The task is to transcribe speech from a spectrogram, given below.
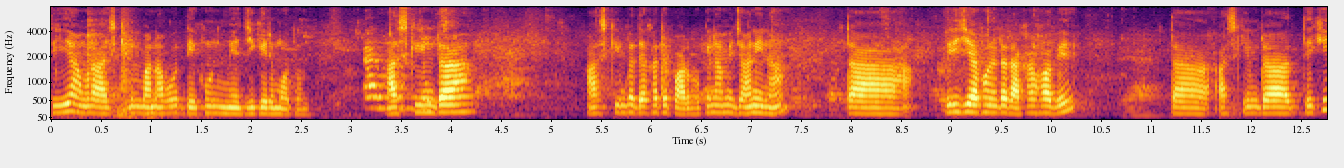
দিয়ে আমরা আইসক্রিম বানাবো দেখুন ম্যাজিকের মতন। আইসক্রিমটা আইসক্রিমটা দেখাতে পারব কিনা আমি জানি না। তা ফ্রিজে এখন এটা রাখা হবে। তা আইসক্রিমটা দেখি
